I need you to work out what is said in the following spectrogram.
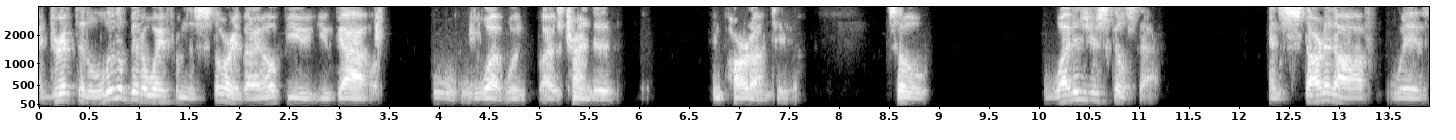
I drifted a little bit away from the story, but I hope you you got what I was trying to impart onto you. So, what is your skill stack? And start it off with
